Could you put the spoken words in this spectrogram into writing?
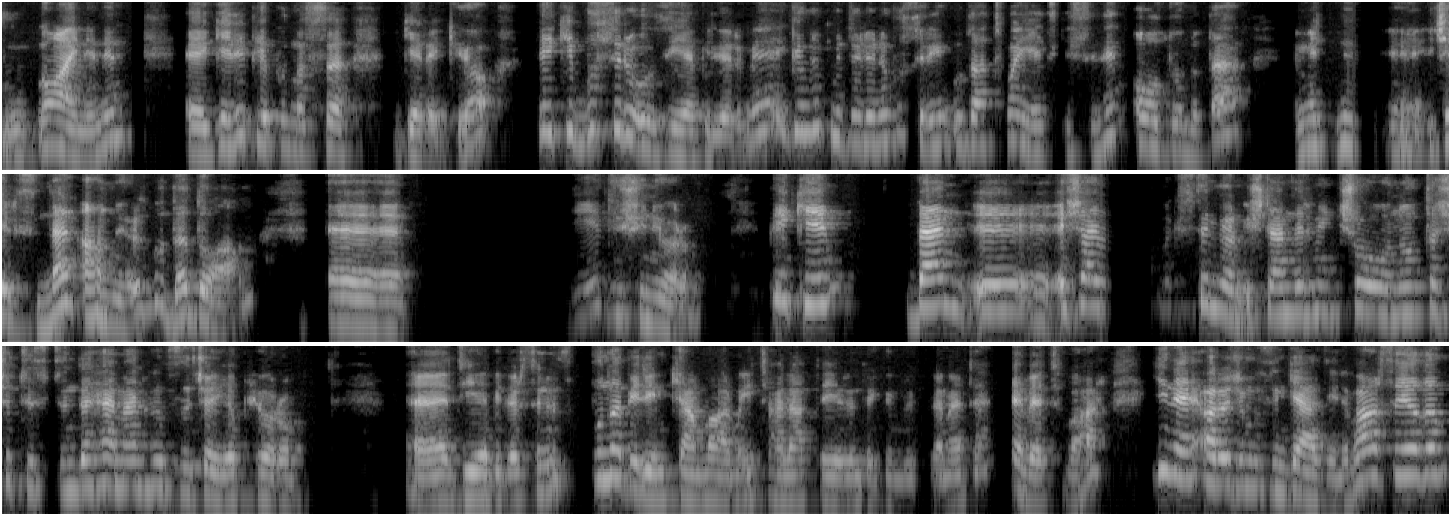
muayenenin e, gelip yapılması gerekiyor. Peki bu süre uzayabilir mi? Gümrük Müdürlüğü'nün bu süreyi uzatma yetkisinin olduğunu da metnin e, içerisinden anlıyoruz. Bu da doğal e, diye düşünüyorum. Peki ben e, eşya yapmak istemiyorum. İşlemlerimin çoğunu taşıt üstünde hemen hızlıca yapıyorum e, diyebilirsiniz. Buna bir imkan var mı ithalat değerinde gümrüklemede? Evet var. Yine aracımızın geldiğini varsayalım.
